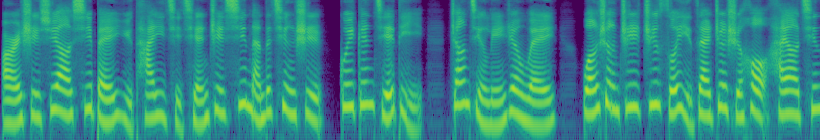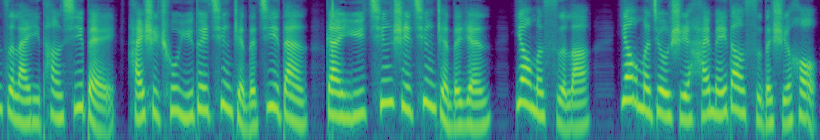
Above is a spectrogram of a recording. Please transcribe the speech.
而是需要西北与他一起前至西南的庆氏。归根结底，张景林认为，王胜之之所以在这时候还要亲自来一趟西北，还是出于对庆枕的忌惮。敢于轻视庆枕的人，要么死了。要么就是还没到死的时候。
